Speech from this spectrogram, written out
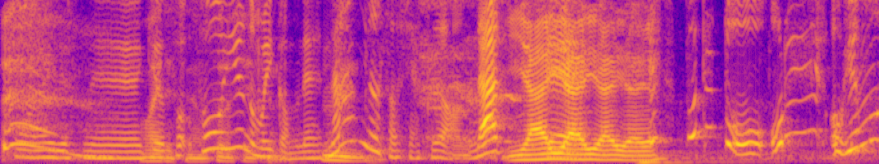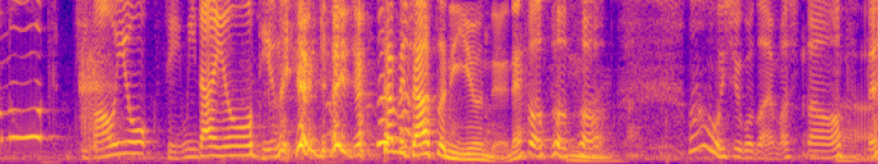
怖いですね。怖いですね。けどそそういうのもいいかもね、うん。何の咀嚼音だって。いやいやいやいやいや。ポテト俺揚げ物？違うよ。セミだよっていうのやりたいじゃん。食べた後に言うんだよね。そうそうそう、んあ美味しゅうございました。つって。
